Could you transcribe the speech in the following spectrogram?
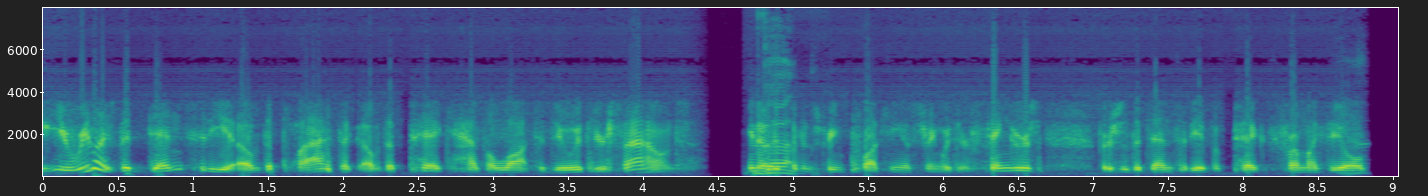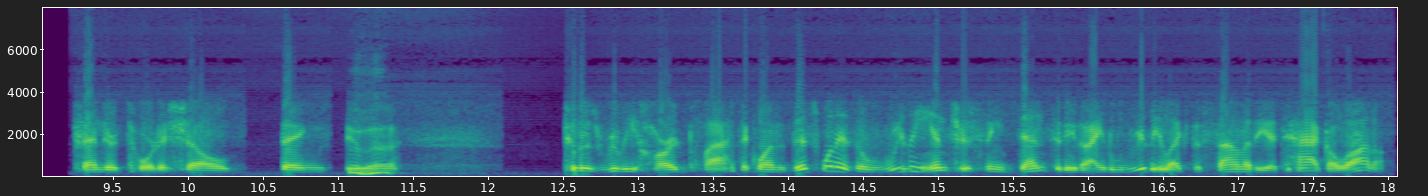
you realize the density of the plastic of the pick has a lot to do with your sound. You know, the difference between plucking a string with your fingers versus the density of a pick from like the old Fender tortoiseshell things to Mhm. uh, to those really hard plastic ones. This one is a really interesting density that I really like the sound of the attack a lot of.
